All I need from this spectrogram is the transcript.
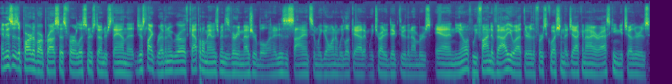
And this is a part of our process for our listeners to understand that just like revenue growth, capital management is very measurable and it is a science. And we go in and we look at it and we try to dig through the numbers. And, you know, if we find a value out there, the first question that Jack and I are asking each other is,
